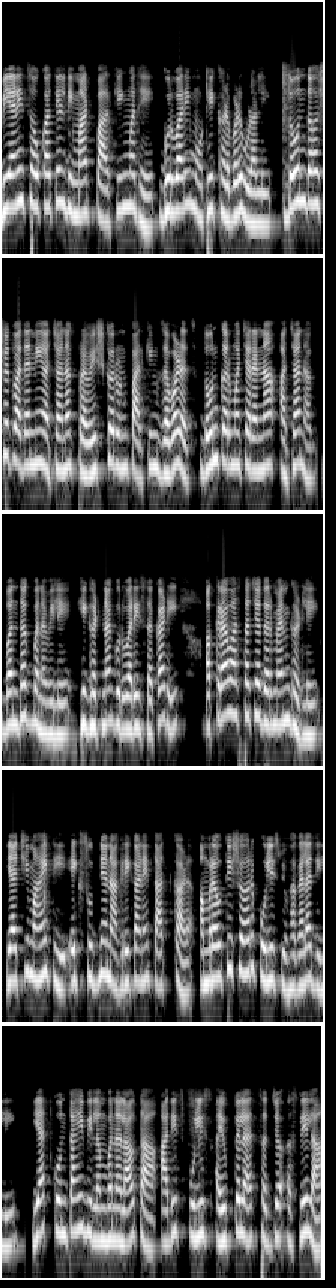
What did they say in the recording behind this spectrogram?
बियाणी चौकातील डीमार्ट पार्किंगमध्ये गुरुवारी मोठी खळबळ उडाली. दोन दहशतवाद्यांनी अचानक प्रवेश करून पार्किंग जवळच दोन कर्मचाऱ्यांना अचानक बंधक बनविले. ही घटना गुरुवारी सकाळी अकरा वाजताच्या दरम्यान घडली. याची माहिती एक सुज्ञ नागरिकाने तात्काळ अमरावती शहर पोलीस विभागाला दिली. यात कोणताही विलंब न लावता आधीच पोलीस आयुक्तालयात सज्ज असलेला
